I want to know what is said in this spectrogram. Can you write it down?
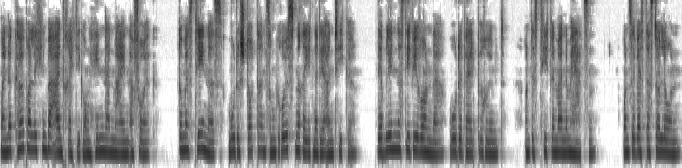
Meine körperlichen Beeinträchtigungen hindern meinen Erfolg. Domesthenes wurde stottern zum größten Redner der Antike. Der blinde Stevie Wonder wurde weltberühmt und ist tief in meinem Herzen und Sylvester Stallone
